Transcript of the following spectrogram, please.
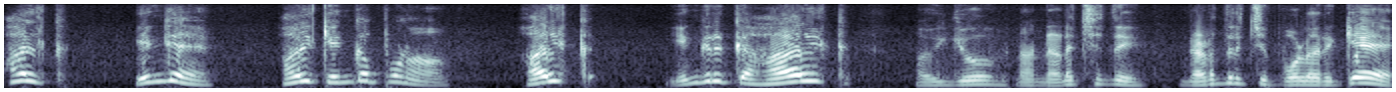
ஹால்க் எங்க? ஹல்க் எங்க போனான் ஹல்க் எங்க இருக்க ஹல்க் ஐயோ நான் நினைச்சது நடந்துருச்சு போல இருக்கே.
